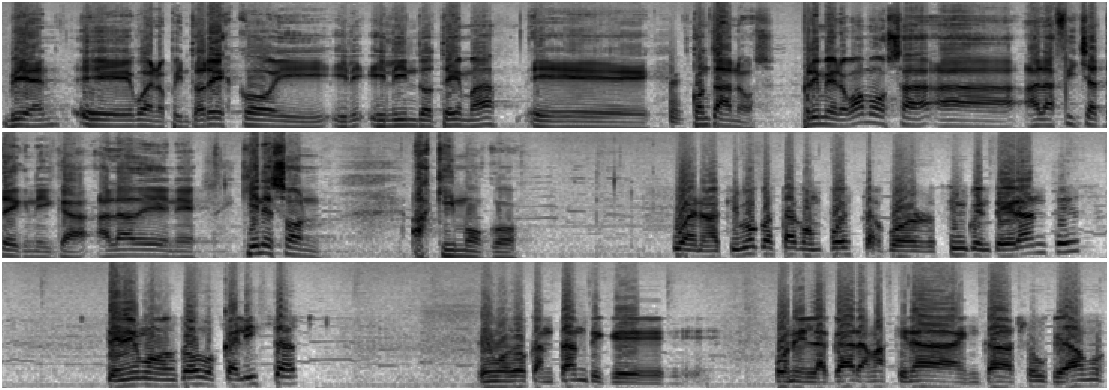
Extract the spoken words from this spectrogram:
Bien, eh, bueno, pintoresco y, y- y lindo tema. Eh, contanos, primero, vamos a, a- a la ficha técnica, al ADN. ¿Quiénes son Asquimoco? Bueno, Akimoko está compuesta por cinco integrantes, tenemos dos vocalistas, tenemos dos cantantes que ponen la cara más que nada en cada show que damos,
